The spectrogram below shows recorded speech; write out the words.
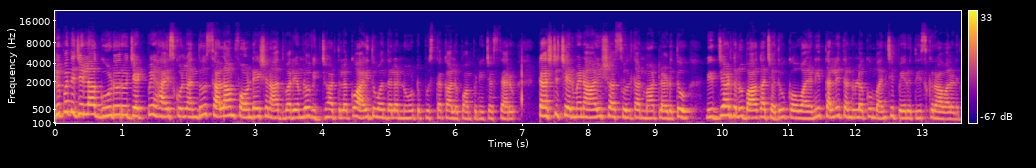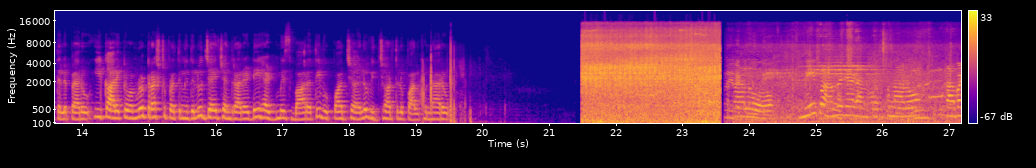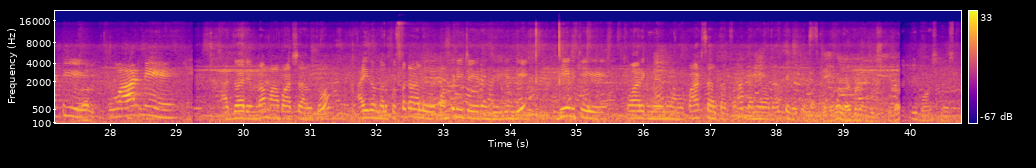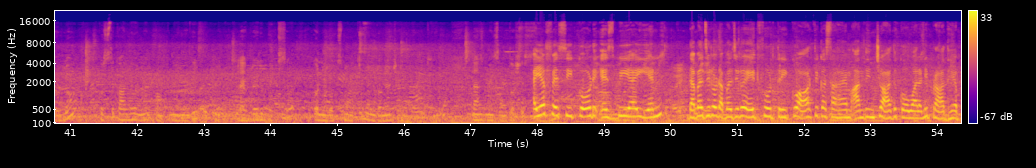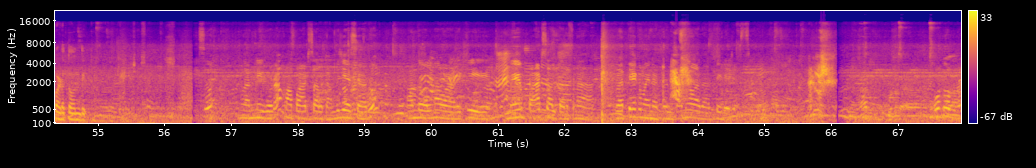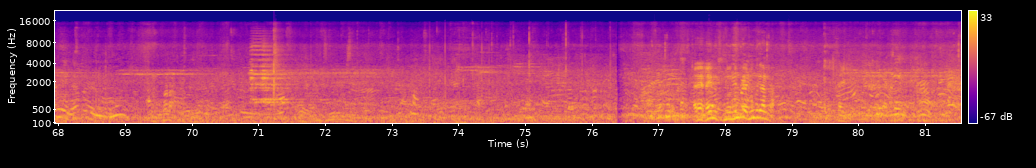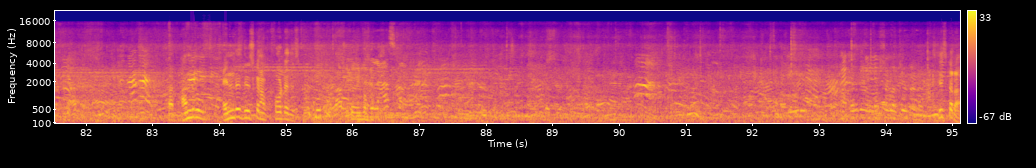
తిరుపతి జిల్లా Gudur ZP high school నందు సలాం foundation ఆధ్వర్యంలో విద్యార్థులకు ఐదు వందల నోటు పుస్తకాలు పంపిణీ చేశారు. ట్రస్ట్ చైర్మన్ ఆయుషా సుల్తాన్ మాట్లాడుతూ విద్యార్థులు బాగా చదువుకోవాలని తల్లిదండ్రులకు మంచి పేరు తీసుకురావాలని తెలిపారు. ఈ కార్యక్రమంలో ట్రస్ట్ ప్రతినిధులు జయచంద్రారెడ్డి హెడ్ మిస్ భారతి ఉపాధ్యాయులు విద్యార్థులు పాల్గొన్నారు. మీకు అందజేయడానికి వస్తున్నారు. కాబట్టి వారిని ఆధ్వర్యంలో మా పాఠశాలకు ఐదు వందల పుస్తకాలు పంపిణీ చేయడం జరిగింది. దీనికి వారికి మేము పాఠశాల తరఫున ధన్యవాదాలు తెలియజేస్తాం బాయ్స్ హై స్కూల్లో పుస్తకాలు పంపిణీ అనేది లైబ్రరీ బుక్స్ కొన్ని బుక్స్ మాత్రం మేము డొనేట్ చేయడం జరుగుతుంది దానికి మేము సంతోషిస్తాం IFSC code SBI N double zero double zero eight four త్రీకు ఆర్థిక సహాయం అందించి ఆదుకోవాలని ప్రాధేయపడుతోంది. ఇవన్నీ కూడా మా పాఠశాలకు అందజేశారు. అందువలన వారికి మేము పాఠశాల తరఫున ప్రత్యేకమైనటువంటి ధన్యవాదాలు తెలియజేస్తున్నాం అరే లైన్ ముందు ముందుకు రండి అందరూ ఎందుకు తీసుకుని ఒక ఫోటో తీసుకుని తీసుకురా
